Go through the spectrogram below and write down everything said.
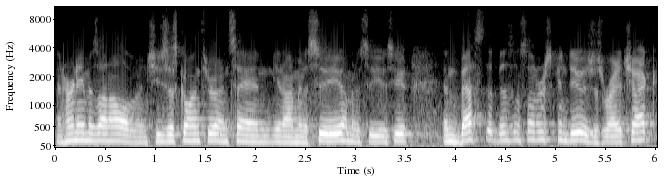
and her name is on all of them. And she's just going through and saying, you know, I'm going to sue you, I'm going to sue you, sue you. And best that business owners can do is just write a check.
